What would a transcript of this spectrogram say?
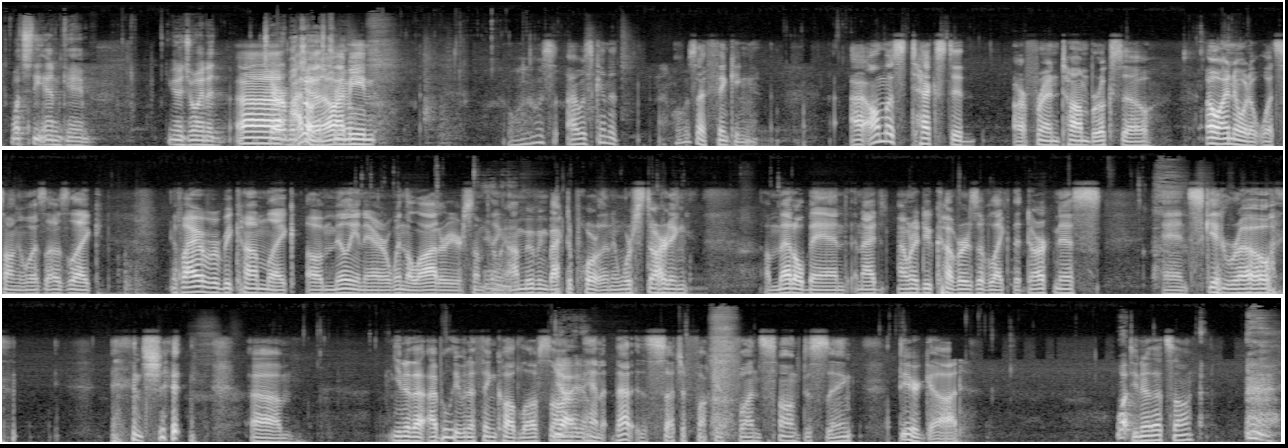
What's the end game? You gonna join a Uh, terrible I don't know. I mean, what was I was gonna? What was I thinking? I almost texted our friend Tom Brookso. Oh, I know what it, what song it was. I was like, if I ever become like a millionaire, or win the lottery or something. I'm moving back to Portland and we're starting a metal band, and I I want to do covers of like The Darkness and Skid Row and shit. Um, you know that I believe in a thing called love song. Yeah, I do. Man, that is such a fucking fun song to sing. Dear God. What? Do you know that song?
